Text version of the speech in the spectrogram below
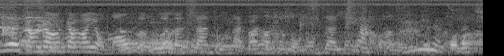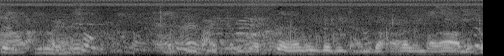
因为刚刚刚刚有猫粉问了山图奶爸，他说龙龙在内场，他们没有吃。这人跟这只抢不到，还能跑那么高。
